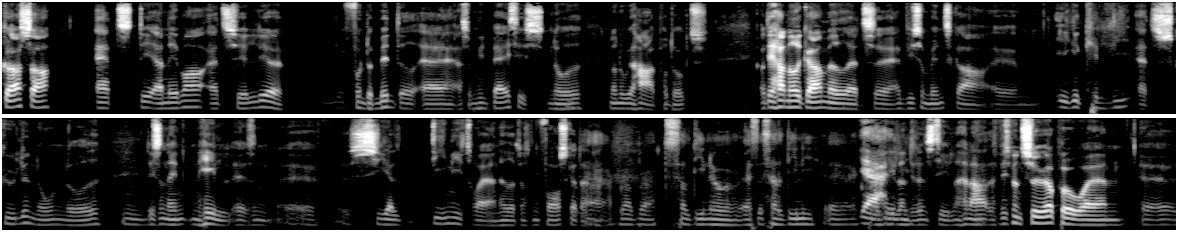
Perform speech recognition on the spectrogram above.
gør så, at det er nemmere at sælge fundamentet af altså min basis noget, når nu jeg har et produkt. Og det har noget at gøre med, at, øh, at vi som mennesker øh, ikke kan lide at skylde nogen noget. Mm. Det er sådan en, en helt øh, sådan, øh, Cialdini, tror jeg, han hedder, der er sådan en forsker, der... Ja, Robert Saldino, altså Saldini. Øh, Ja, et eller andet i den stil. Han har, hvis man søger på øh, øh, øh,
